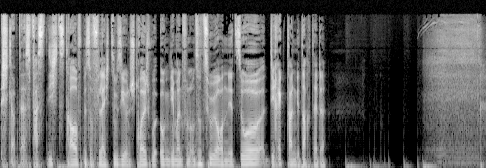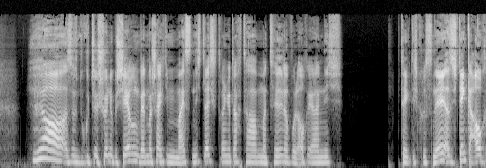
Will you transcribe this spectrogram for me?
ich glaube, da ist fast nichts drauf, bis auf vielleicht Susi und Strolch, wo irgendjemand von unseren Zuhörern jetzt so direkt dran gedacht hätte. Ja, also gute, schöne Bescherung werden wahrscheinlich die meisten nicht gleich dran gedacht haben. Mathilda wohl auch eher nicht. Täglich grüßt. Nee, also ich denke auch,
